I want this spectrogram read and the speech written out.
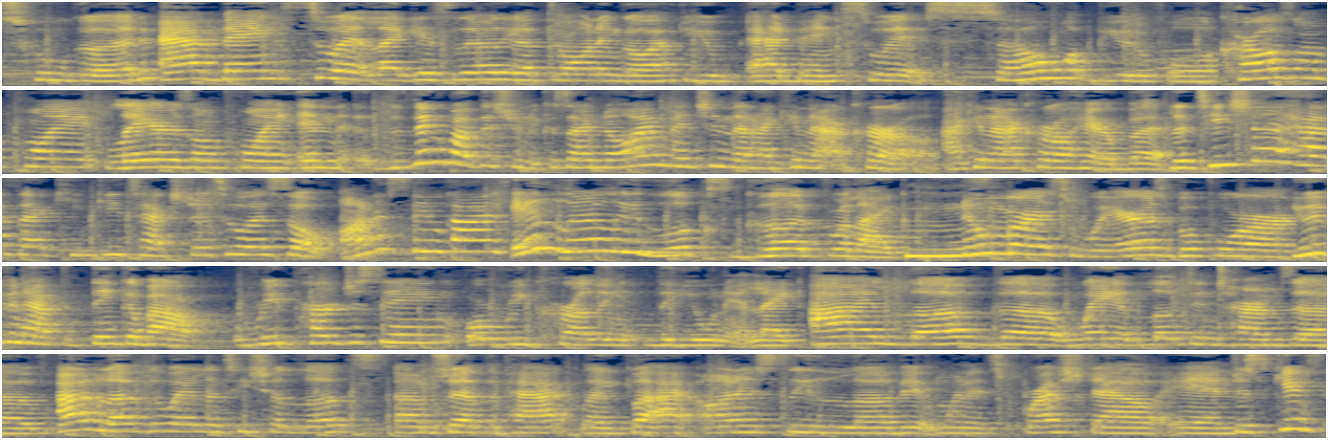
too good. Add bangs to it, like it's literally a throw and go after you add bangs to it. So beautiful. Curls on point, layers on point. And the thing about this unit, because I know I mentioned that I cannot curl. I cannot curl hair, but Latisha has that kinky texture to it. So honestly, you guys, it literally looks good for like numerous wears before you even have to think about repurchasing or recurling the unit. Like I love the way it looked in terms of, I love the way Latisha looks um, straight out the pack. Like, but I honestly love it when it's brushed out and just gives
